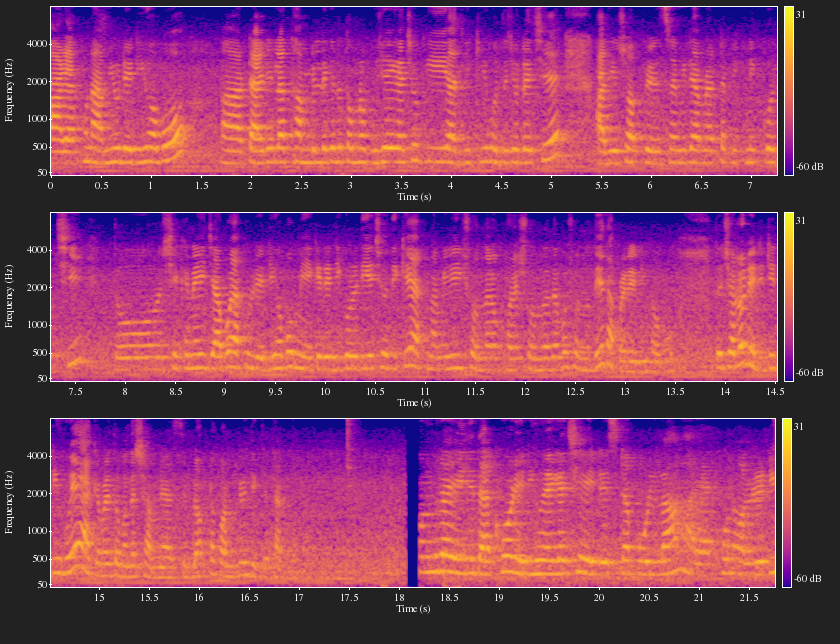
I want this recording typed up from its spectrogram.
আর এখন আমিও রেডি হব। টাইটেল আর থাম্বেল দেখে তো তোমরা বুঝেই গেছো কি আজকে কি হতে চলেছে। আজকে সব ফ্রেন্ডসরা মিলে আমরা একটা পিকনিক করছি। তো সেখানেই যাব, এখন রেডি হব। মেয়েকে রেডি করে দিয়েছে ওদিকে। এখন আমি সন্ধ্যা ঘরে সন্ধ্যা দেবো, সন্ধ্যা দিয়ে তারপরে রেডি হব। তো চলো রেডি টেডি হয়ে একেবারে তোমাদের সামনে আসছি। ব্লগটা কন্টিনিউ দেখতে থাকো। বন্ধুরা, এই যে দেখো রেডি হয়ে গেছে, এই ড্রেসটা পরলাম। আর এখন অলরেডি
